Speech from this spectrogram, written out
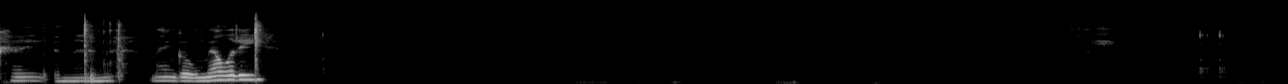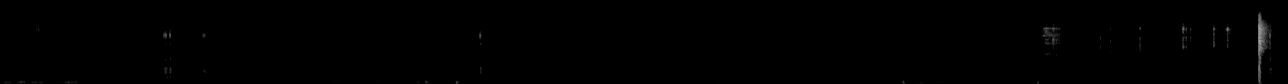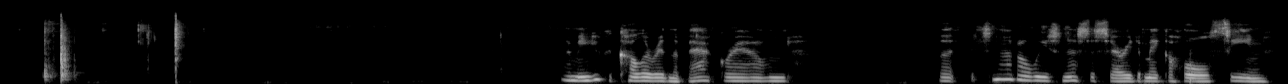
Okay, and then Mango Melody. I mean, you could color in the background, but it's not always necessary to make a whole scene.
